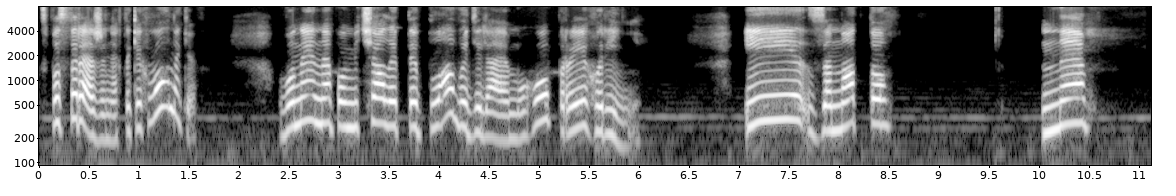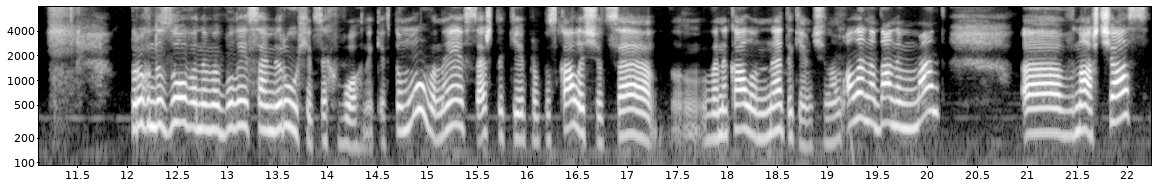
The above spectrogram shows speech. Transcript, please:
спостереженнях таких вогників вони не помічали тепла, виділяємого при горінні. І занадто не прогнозованими були самі рухи цих вогників. Тому вони все ж таки припускали, що це е, виникало не таким чином. Але на даний момент, е, в наш час,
